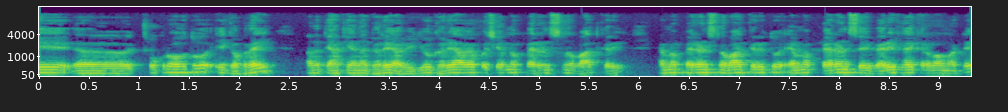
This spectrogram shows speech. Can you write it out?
એ છોકરો હતો, એ ગભરાઈ અને ત્યાંથી એના ઘરે આવી ગયો. ઘરે આવ્યા પછી એમના પેરેન્ટ્સને વાત કરી એમના પેરેન્ટ્સને વાત કરી તો એમના પેરેન્ટ્સે વેરીફાઈ કરવા માટે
